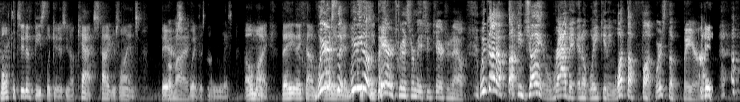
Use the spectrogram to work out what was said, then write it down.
multitude of beast Laguz, you know, cats, tigers, lions, bears. my. Wait, there's this. Oh my! They they come. Where's the? in. We need a bear transformation character now. We've got a fucking giant rabbit in Awakening. What the fuck? Where's the bear?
